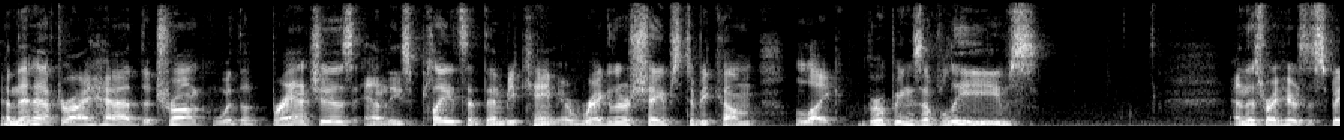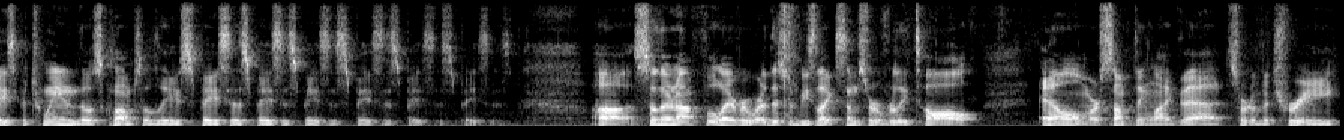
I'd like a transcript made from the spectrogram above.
And then after I had the trunk with the branches and these plates that then became irregular shapes to become like groupings of leaves, and this right here is the space between those clumps of leaves, spaces, spaces, spaces, spaces, spaces, spaces. Uh, so they're not full everywhere. This would be like some sort of really tall elm or something like that, sort of a tree.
